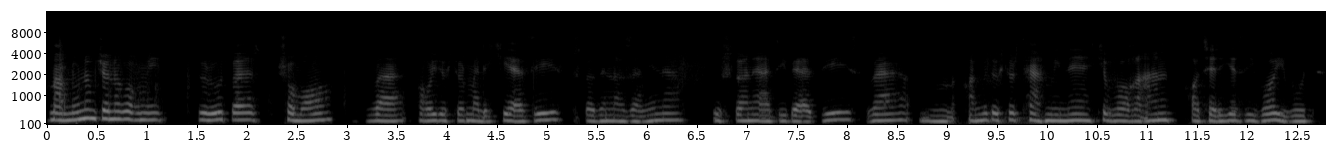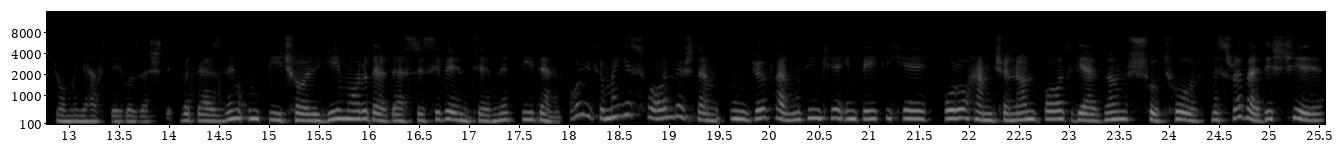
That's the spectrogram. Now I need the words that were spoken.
ممنونم جناب امید درود بر شما و آقای دکتر ملکی عزیز استاد نازنینم. دوستان ادیب عزیز و خانم دکتر تهمینه که واقعا خاطره زیبایی بود جمعه هفته گذشته و در ضمن اون بیچارگی ما رو در دسترسی به اینترنت دیدن. آقای دکتر من یه سوال داشتم. اینجا فرمودین که این بیتی که برو همچنان بازگردان شطور. مصرع بعدیش چیه؟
